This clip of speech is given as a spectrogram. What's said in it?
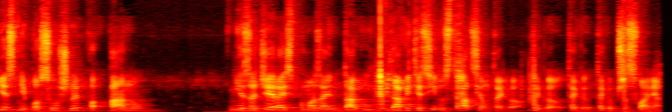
jest nieposłuszny pa- Panu, nie zadzieraj z pomazańcem. Dawid jest ilustracją tego, tego, tego, tego przesłania.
